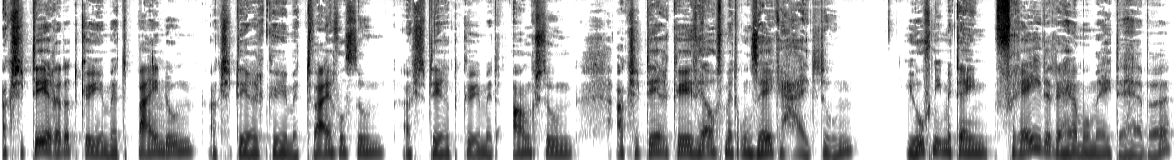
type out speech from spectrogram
accepteren, dat kun je met pijn doen. Accepteren kun je met twijfels doen. Accepteren kun je met angst doen. Accepteren kun je zelfs met onzekerheid doen. Je hoeft niet meteen vrede er helemaal mee te hebben.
